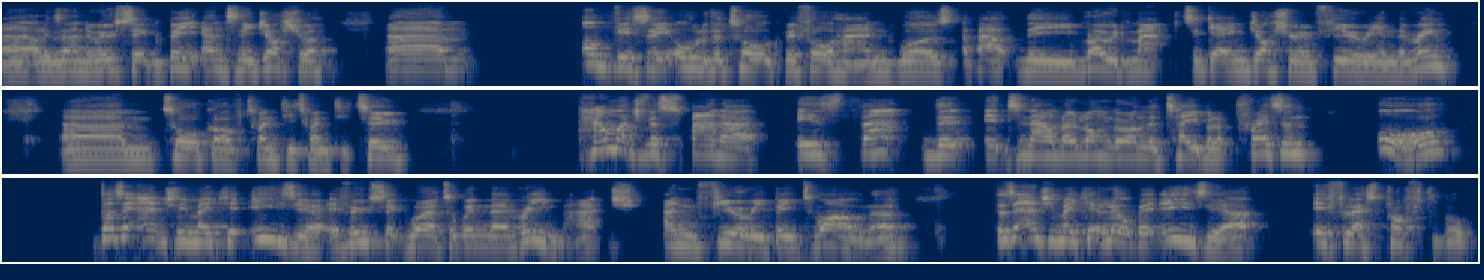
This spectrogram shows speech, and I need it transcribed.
uh, Alexander Usyk beat Anthony Joshua. Um, obviously, all of the talk beforehand was about the roadmap to getting Joshua and Fury in the ring. Um, talk of 2022. How much of a spanner is that that it's now no longer on the table at present, or does it actually make it easier if Usyk were to win their rematch and Fury beats Wilder? Does it actually make it a little bit easier if less profitable?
